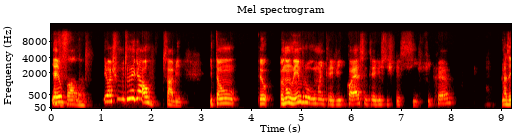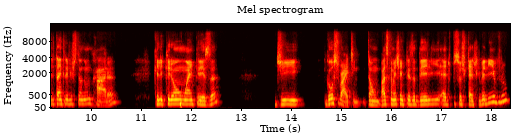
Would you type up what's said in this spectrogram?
E aí eu, foda. eu acho muito legal, sabe? Então, eu, eu não lembro uma entrevista, qual era essa entrevista específica, mas ele está entrevistando um cara que ele criou uma empresa de ghostwriting. Então, basicamente, a empresa dele é de pessoas que querem escrever livro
